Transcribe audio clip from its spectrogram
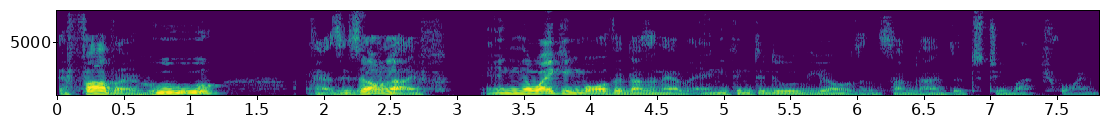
a father who has his own life in the waking world that doesn't have anything to do with yours, and sometimes it's too much for him.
